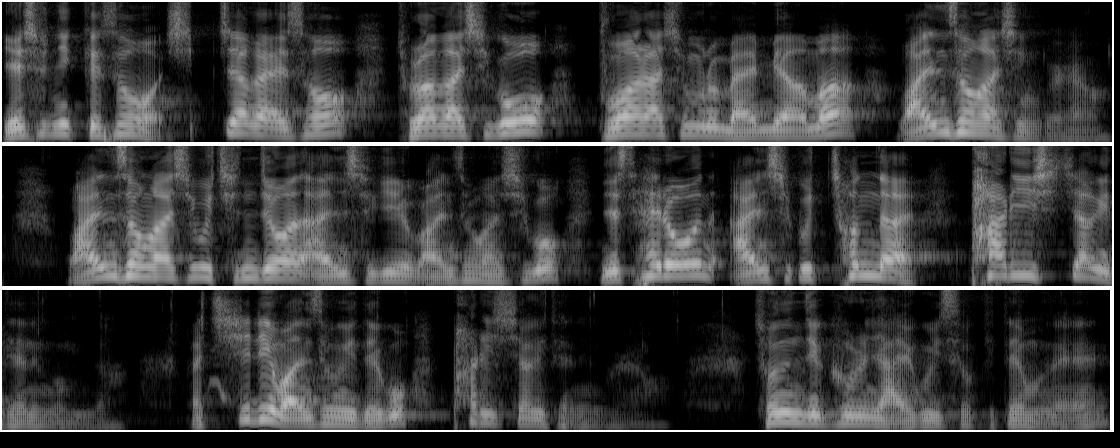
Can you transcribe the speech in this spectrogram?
예수님께서 십자가에서 돌아가시고 부활하심으로 말미암아 완성하신 거예요. 완성하시고 진정한 안식이 완성하시고 이제 새로운 안식 후 첫날 8이 시작이 되는 겁니다. 7이 그러니까 완성이 되고 8이 시작이 되는 거예요. 저는 이제 그걸 알고 있었기 때문에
